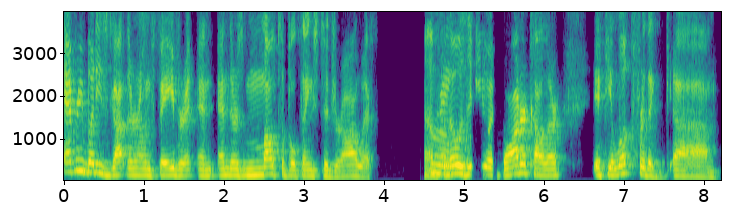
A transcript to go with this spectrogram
Everybody's got their own favorite, and and there's multiple things to draw with. Um, right. For those of you in watercolor, if you look for the, um,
